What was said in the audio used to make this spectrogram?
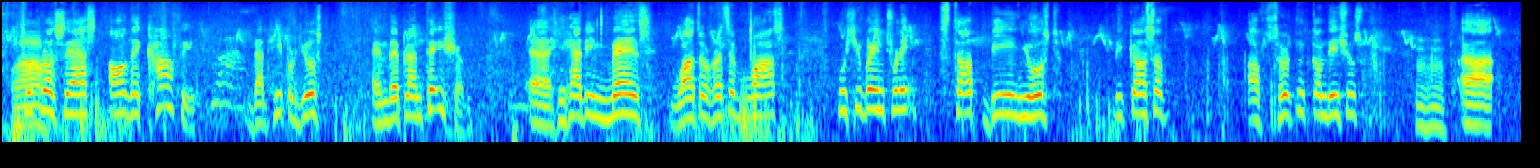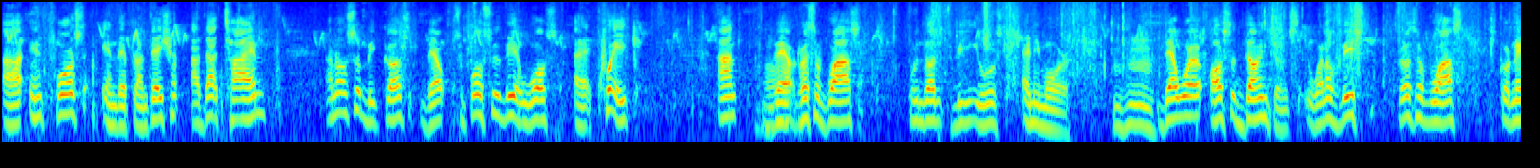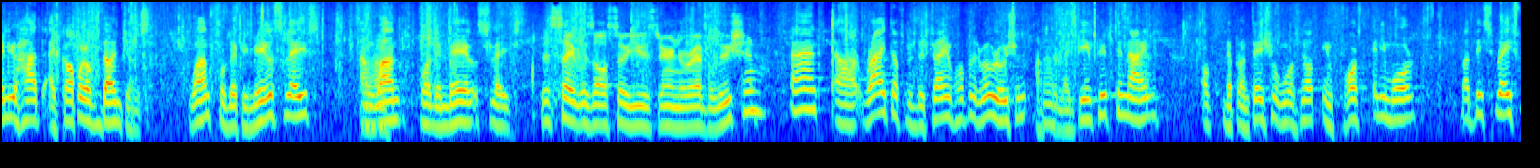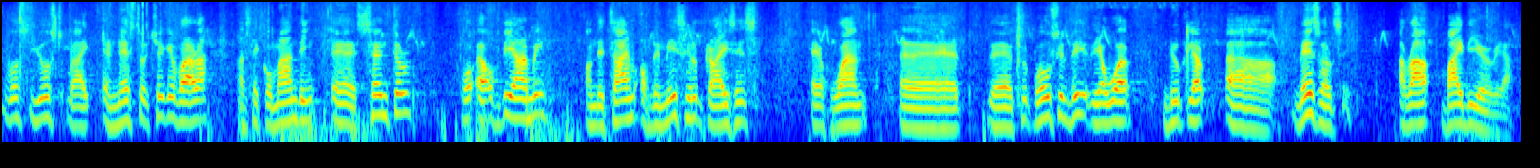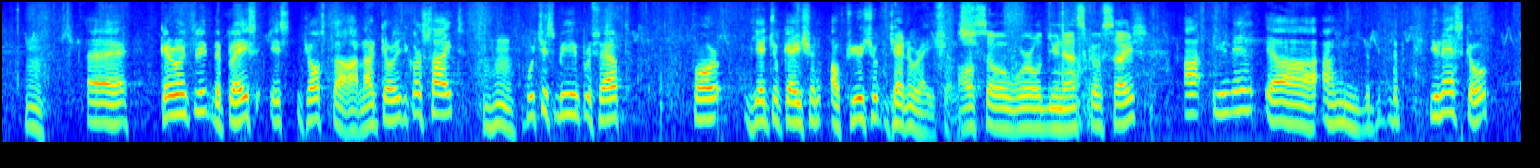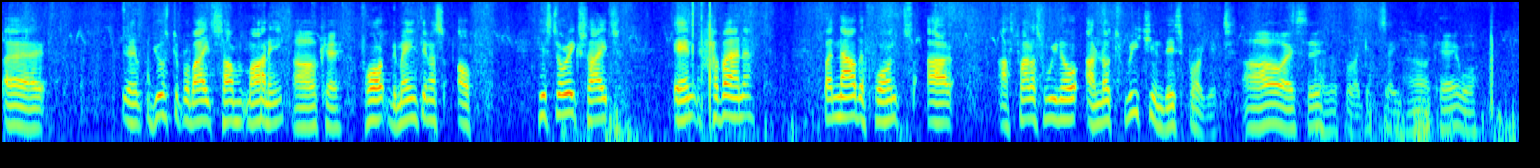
wow. to process all the coffee that he produced in the plantation. Uh, he had immense water reservoirs, which eventually stopped being used because of, of certain conditions uh, uh, enforced in the plantation at that time, and also because there supposedly was a quake and the reservoirs could not be used anymore. There were also dungeons. In one of these reservoirs, Cornelio had a couple of dungeons, one for the female slaves and one for the male slaves. This site was also used during the revolution. And uh, right after the triumph of the revolution, after 1959, of the plantation was not enforced anymore, but this place was used by Ernesto Che Guevara as the commanding uh, center for, uh, of the army on the time of the missile crisis uh, when uh, the- supposedly there were nuclear uh, missiles around by the area. Uh, currently, the place is just an archaeological site which is being preserved for the education of future generations. Also a World UNESCO site. Uh, UNE- uh, and the, the UNESCO uh, uh, used to provide some money Oh, okay. for the maintenance of historic sites in Havana, but now the funds are, as far as we know, are not reaching this project. Oh, I see. That's what I can say. Okay, well,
